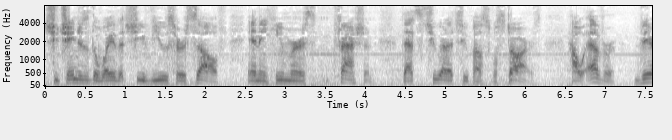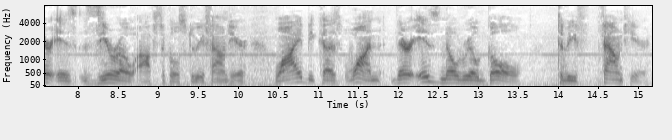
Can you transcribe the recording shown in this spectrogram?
she changes the way that she views herself in a humorous fashion. That's two out of two possible stars. However, there is zero obstacles to be found here. Why? Because one, there is no real goal to be found here.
